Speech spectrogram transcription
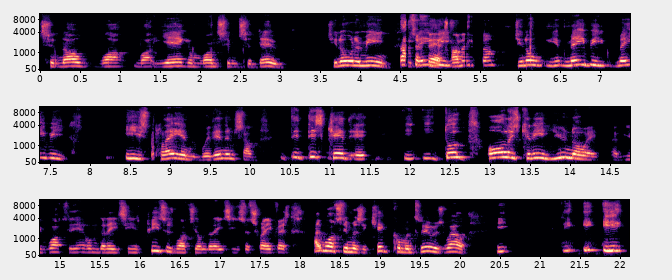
to know what, what Jurgen wants him to do. Do you know what I mean? That's maybe, a fair comment, Tom. Do you know, maybe, maybe he's playing within himself. This kid, he, he done all his career. You know it. You've watched the under 18s. Peter's watched the under 18s at 21st. I watched him as a kid coming through as well. He, he, he,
